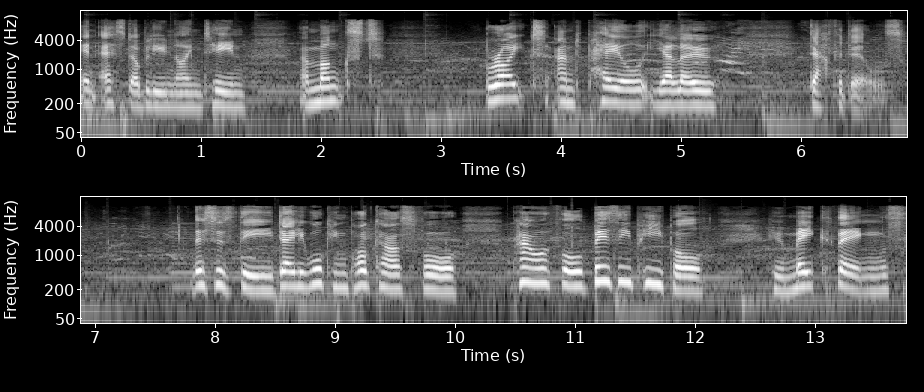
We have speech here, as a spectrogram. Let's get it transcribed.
in SW19 amongst bright and pale yellow daffodils. This is the daily walking podcast for powerful, busy people who make things.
